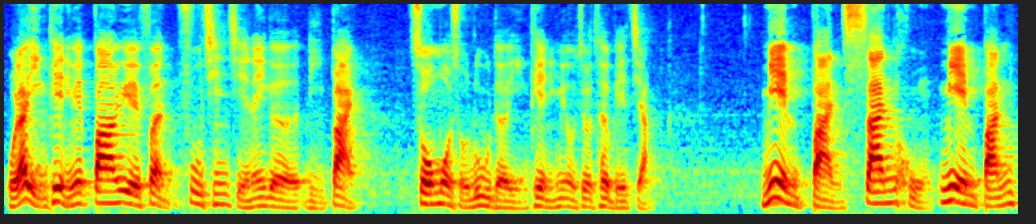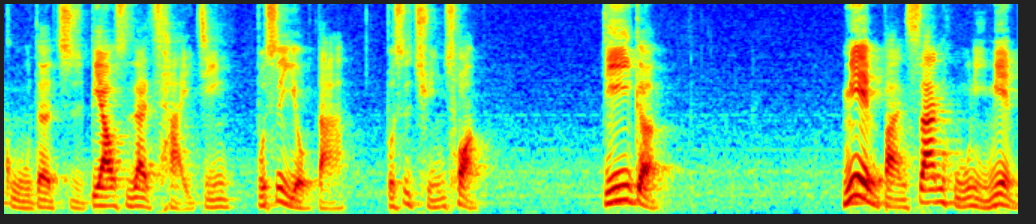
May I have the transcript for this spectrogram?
我在影片里面八月份父亲节那个礼拜。周末所录的影片里面，我就特别讲，面板三虎面板股的指标是在彩金，不是友达，不是群创。第一个，面板三虎里面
